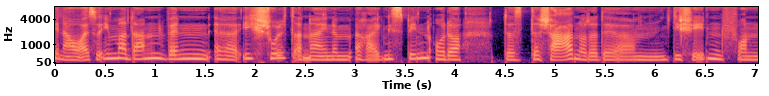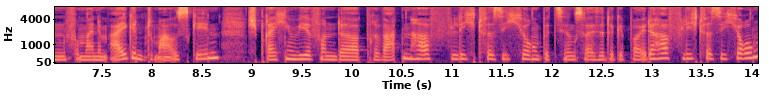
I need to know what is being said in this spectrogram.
Genau, also immer dann, wenn äh, ich schuld an einem Ereignis bin oder das, der Schaden oder der, ähm, die Schäden von, von meinem Eigentum ausgehen, sprechen wir von der privaten Haftpflichtversicherung bzw. der Gebäudehaftpflichtversicherung.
